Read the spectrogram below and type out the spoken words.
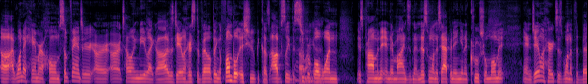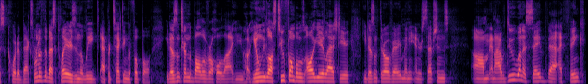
Uh, I want to hammer home. Some fans are, are, are telling me like, "Oh, is Jalen Hurts developing a fumble issue?" Because obviously the oh Super Bowl God. one is prominent in their minds, and then this one is happening in a crucial moment. And Jalen Hurts is one of the best quarterbacks, one of the best players in the league at protecting the football. He doesn't turn the ball over a whole lot. He he only lost two fumbles all year last year. He doesn't throw very many interceptions. Um, and I do want to say that I think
